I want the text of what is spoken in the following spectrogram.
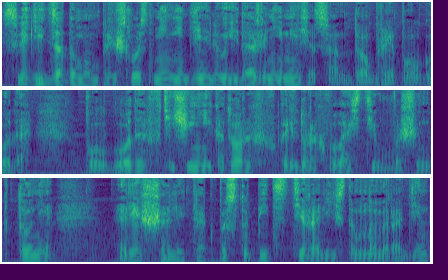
Следить за домом пришлось не неделю и даже не месяц, а добрые полгода. Полгода, в течение которых в коридорах власти в Вашингтоне решали, как поступить с террористом номер один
